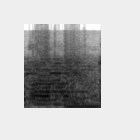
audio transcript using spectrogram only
I'm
